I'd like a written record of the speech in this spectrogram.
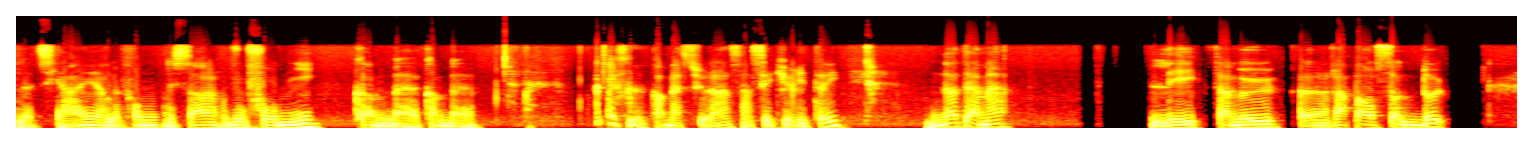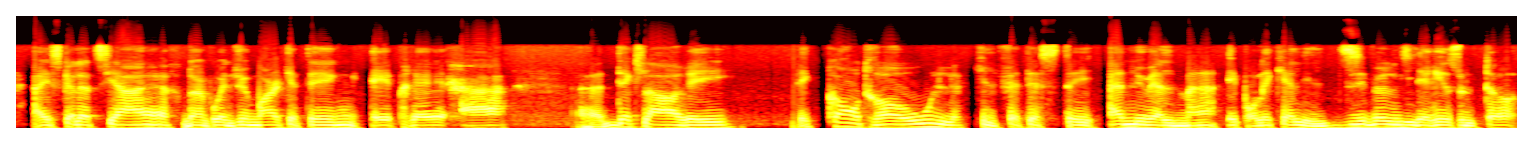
le tiers, le fournisseur vous fournit comme, comme, comme assurance en sécurité, notamment les fameux euh, rapports SOC 2. Est-ce que le tiers, d'un point de vue marketing, est prêt à euh, déclarer des contrôles qu'il fait tester annuellement et pour lesquels il divulgue les résultats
